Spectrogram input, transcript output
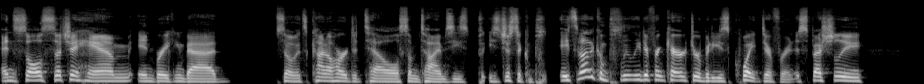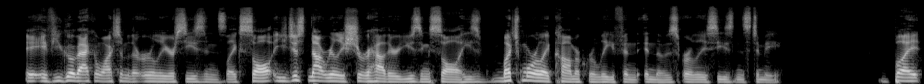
And Saul's such a ham in Breaking Bad, so it's kind of hard to tell. Sometimes he's he's just a complete. It's not a completely different character, but he's quite different, especially if you go back and watch some of the earlier seasons, like Saul, you're just not really sure how they're using Saul. He's much more like comic relief in, in those early seasons to me. But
